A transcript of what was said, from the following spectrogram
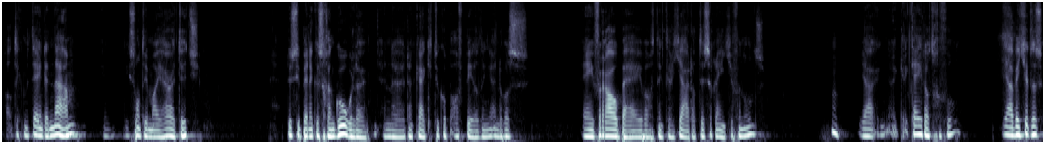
had ik meteen de naam. Die stond in My Heritage. Dus die ben ik eens gaan googlen. En eh, dan kijk je natuurlijk op afbeeldingen. En er was één vrouw bij waarvan ik dacht, ja, dat is er eentje van ons. Hm. Ja, ken je dat gevoel? Ja, weet je, dat is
